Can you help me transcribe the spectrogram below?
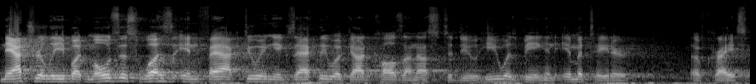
naturally, but Moses was, in fact, doing exactly what God calls on us to do. He was being an imitator of Christ.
